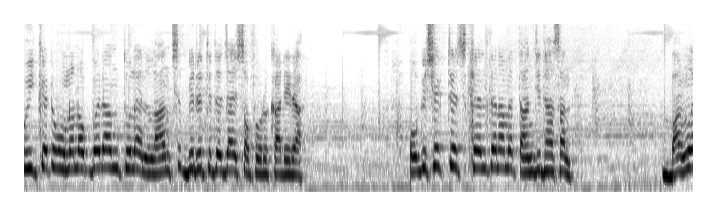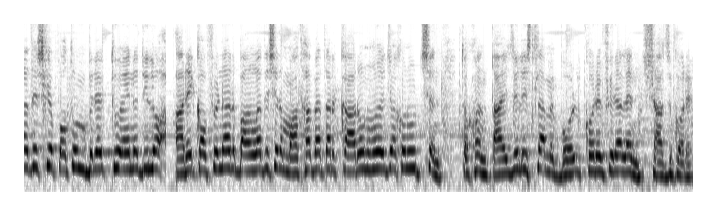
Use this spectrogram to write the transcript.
উইকেটে উনানব্বই রান তুলেন লাঞ্চ বিরতিতে যায় সফরকারীরা। অভিষেক টেস্ট খেলতে নামে তানজিদ হাসান। বাংলাদেশকে প্রথম ব্রেক থ্রু এনে দিল আরেক অফেনার বাংলাদেশের মাথা ব্যথার কারণ হয়ে যখন উঠছেন, তখন তাইজুল ইসলামে বোল্ড করে ফিরালেন সাজগরে।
